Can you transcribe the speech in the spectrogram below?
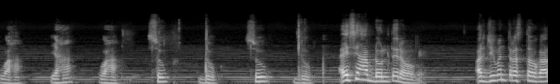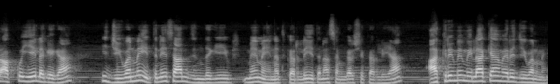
वहाँ यहाँ, वहाँ, सुख, दुख सुख, दुख, ऐसे आप डोलते रहोगे। और जीवन त्रस्त होगा और आपको ये लगेगा कि जीवन में इतने साल ज़िंदगी में मेहनत कर ली, इतना संघर्ष कर लिया, आखिरी में मिला क्या मेरे जीवन में?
